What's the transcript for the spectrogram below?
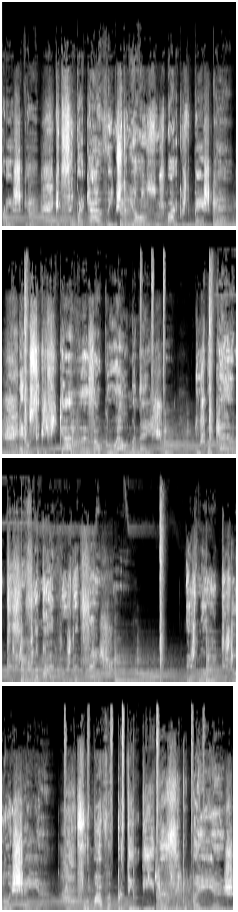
fresca, que desembarcava em misteriosos barcos de pesca, eram sacrificadas ao cruel manejo dos bacantes inflamados de desejo. Nas noites de lua cheia, formava pretendidas epopeias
